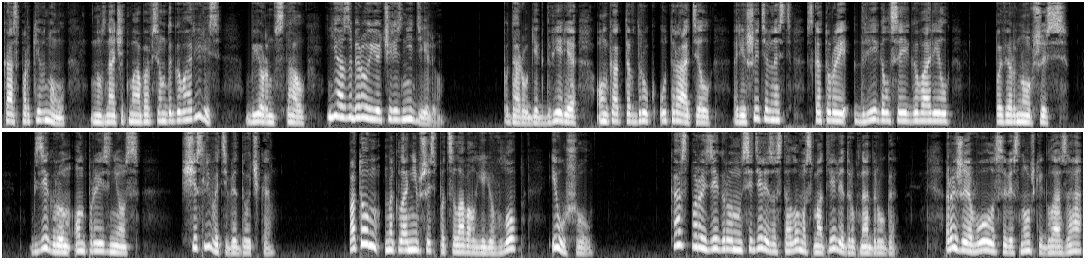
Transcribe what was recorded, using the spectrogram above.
Каспар кивнул. «Ну, значит, мы обо всем договорились?» Бьорн встал. «Я заберу ее через неделю». По дороге к двери он как-то вдруг утратил решительность, с которой двигался и говорил. Повернувшись к Зигрун, он произнес «Счастливо тебе, дочка». Потом, наклонившись, поцеловал ее в лоб и ушел. Каспар и Зигрун сидели за столом и смотрели друг на друга. Рыжие волосы, веснушки, глаза.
